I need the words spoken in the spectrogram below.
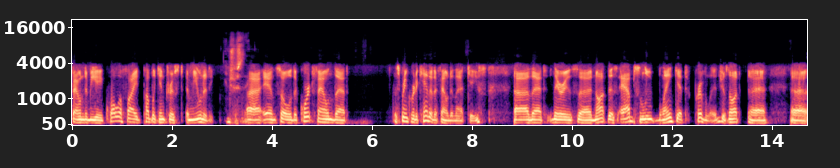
found to be a qualified public interest immunity. Interesting. Uh, and so the court found that the Supreme Court of Canada found in that case uh, that there is uh, not this absolute blanket privilege. It's not uh,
